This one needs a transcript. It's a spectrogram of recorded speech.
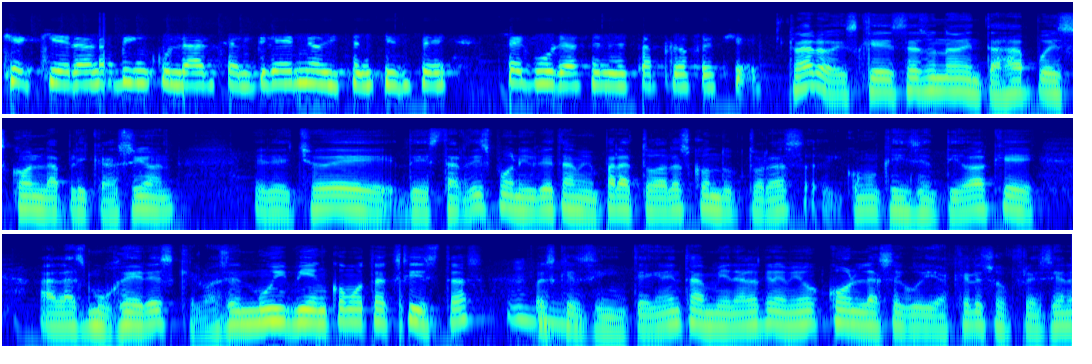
que quieran vincularse al gremio y sentirse seguras en esta profesión. Claro, es que esta es una ventaja pues con la aplicación, el hecho de, estar disponible también para todas las conductoras, como que incentiva que a las mujeres que lo hacen muy bien como taxistas, pues que se integren también al gremio con la seguridad que les ofrecen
